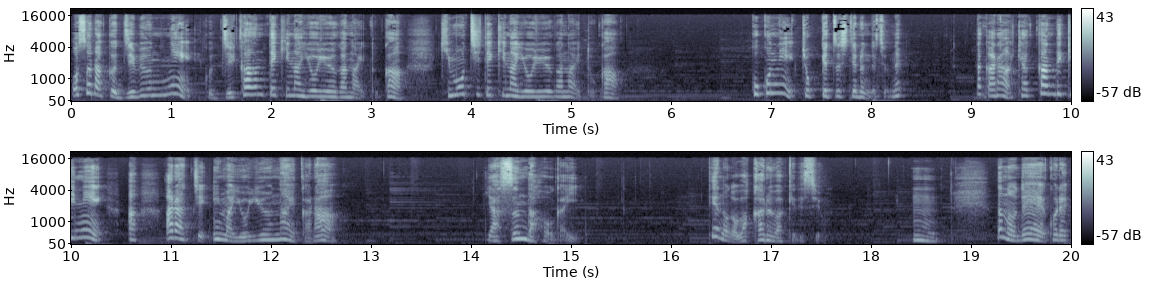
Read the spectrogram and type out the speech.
おそらく自分にこう時間的な余裕がないとか気持ち的な余裕がないとかここに直結してるんですよね。だから客観的にあアラチェ今余裕ないから休んだ方がいい。っていうのがわかるわけですよ。うん、なのでこれ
